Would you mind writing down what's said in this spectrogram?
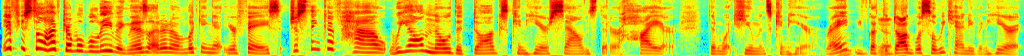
if you still have trouble believing this, I don't know, looking at your face, just think of how we all know that dogs can hear sounds that are higher than what humans can hear, right? You've got yeah. the dog whistle, we can't even hear it.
